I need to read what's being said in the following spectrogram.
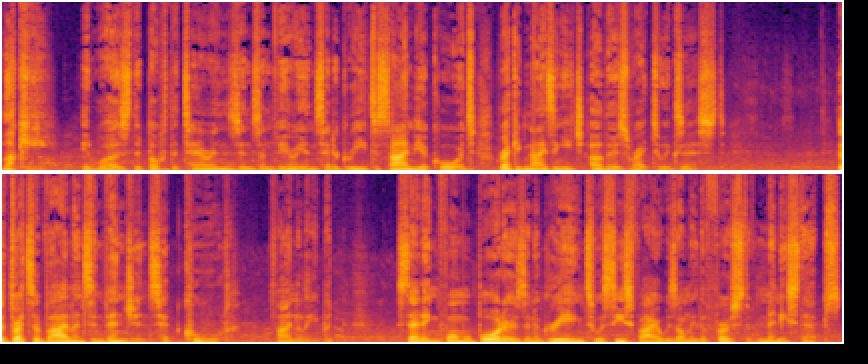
lucky it was that both the Terrans and Zunvirians had agreed to sign the Accords, recognizing each other's right to exist. The threats of violence and vengeance had cooled, finally, but setting formal borders and agreeing to a ceasefire was only the first of many steps.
